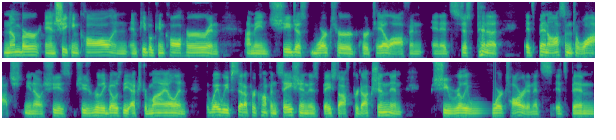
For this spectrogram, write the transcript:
number and she can call and, and people can call her. And I mean she just works her her tail off and and it's just been a it's been awesome to watch. You know, she's she's really goes the extra mile and the way we've set up her compensation is based off production and she really works hard and it's it's been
